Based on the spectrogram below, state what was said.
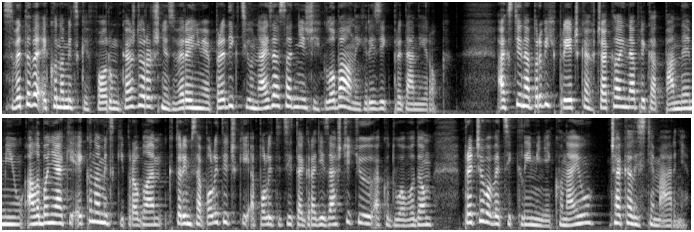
Svetové ekonomické fórum každoročne zverejňuje predikciu najzásadnejších globálnych rizik pre daný rok. Ak ste na prvých priečkach čakali napríklad pandémiu alebo nejaký ekonomický problém, ktorým sa političky a politici tak radi zaštiťujú ako dôvodom, prečo vo veci klímy nekonajú, čakali ste márne.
